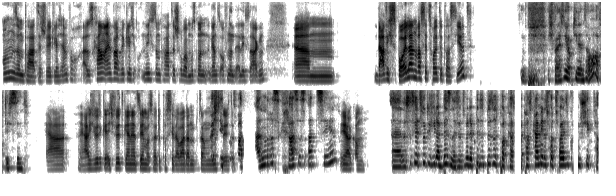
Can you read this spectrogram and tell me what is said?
Unsympathisch, wirklich. Einfach also, es kam einfach wirklich nicht sympathisch rüber, muss man ganz offen und ehrlich sagen. Ähm, darf ich spoilern, was jetzt heute passiert? Ich weiß nicht, ob die denn sauer auf dich sind. Ja, ja, ich würde ich würde gerne erzählen, was heute passiert, aber dann dann Soll ich müsste ich das was anderes Krasses erzählen? Ja, komm. Äh, das ist jetzt wirklich wieder Business. Jetzt wird der Business Business Podcast, weil Pascal mir das vor 2 Sekunden geschickt hat.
